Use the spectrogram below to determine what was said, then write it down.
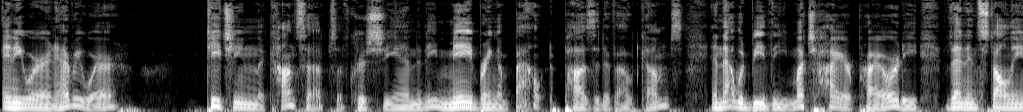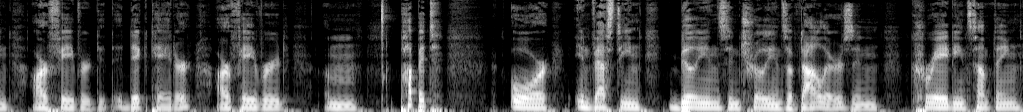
anywhere and everywhere, teaching the concepts of Christianity may bring about positive outcomes, and that would be the much higher priority than installing our favored dictator, our favored um, puppet, or investing billions and trillions of dollars in creating something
